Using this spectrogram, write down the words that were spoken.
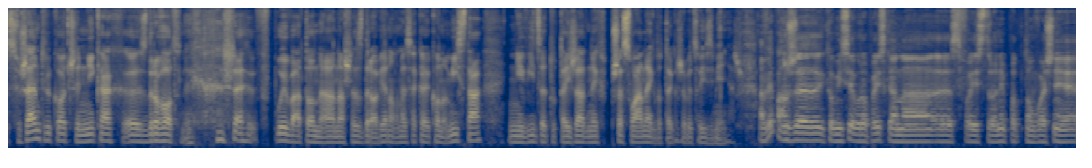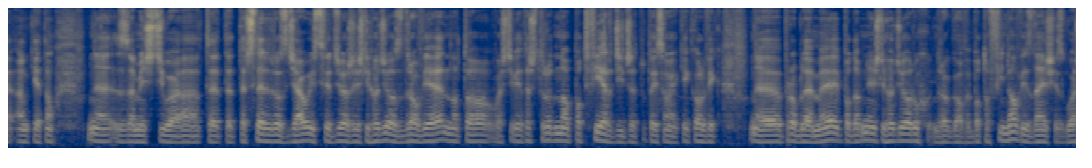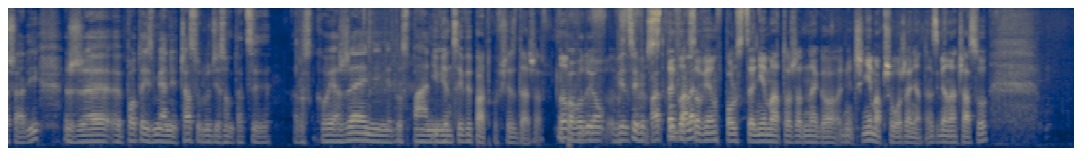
Słyszałem tylko o czynnikach e, zdrowotnych, że wpływa to na nasze zdrowie, natomiast jako ekonomista nie widzę tutaj żadnych przesłanek do tego, żeby coś zmieniać. A wie pan, że Komisja Europejska na e, swojej stronie pod tą właśnie ankietą e, zamieściła te, te, te cztery rozdziały i stwierdziła, że jeśli chodzi o zdrowie, no to właściwie też trudno potwierdzić, że tutaj są jakiekolwiek problemy. Podobnie jeśli chodzi o ruch drogowy, bo to Finowie zdaje się zgłaszali, że po tej zmianie czasu ludzie są tacy rozkojarzeni, niedospani. I więcej wypadków się zdarza. No, I powodują więcej wypadków. Z tego ale... co wiem, w Polsce nie ma to żadnego, czy nie ma przełożenia ta zmiana czasu.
